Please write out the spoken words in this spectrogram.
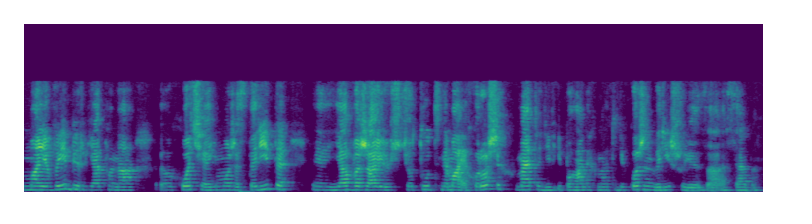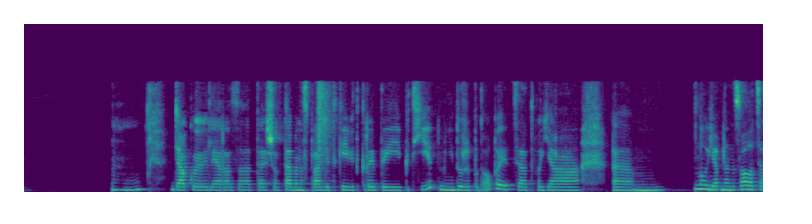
має вибір, як вона е, хоче і може старіти. Е, я вважаю, що тут немає хороших методів і поганих методів. Кожен вирішує за себе. Угу. Дякую, Лера, за те, що в тебе насправді такий відкритий підхід. Мені дуже подобається твоя. Ем... Ну, я б не назвала це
